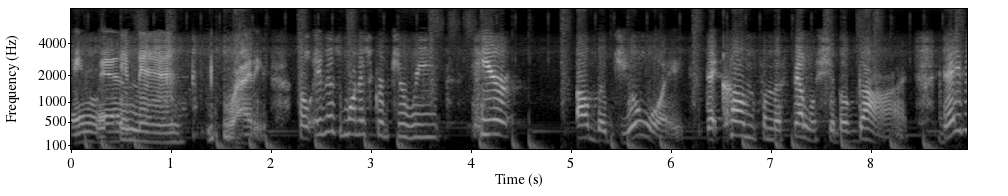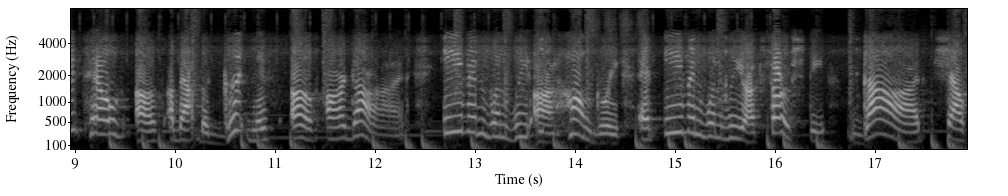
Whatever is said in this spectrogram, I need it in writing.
Amen. Amen. Righty. So in this morning scripture reads, hear of the joy that comes from the fellowship of God. David tells us about the goodness of our God. Even when we are hungry and even when we are thirsty, God shall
